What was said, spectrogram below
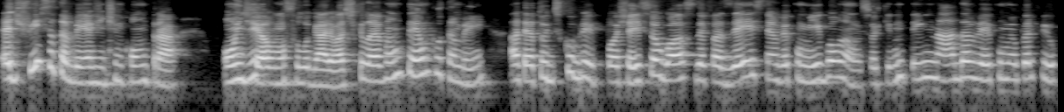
É difícil também a gente encontrar onde é o nosso lugar. Eu acho que leva um tempo também até tu descobrir, poxa, isso eu gosto de fazer, isso tem a ver comigo ou não. Isso aqui não tem nada a ver com o meu perfil.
